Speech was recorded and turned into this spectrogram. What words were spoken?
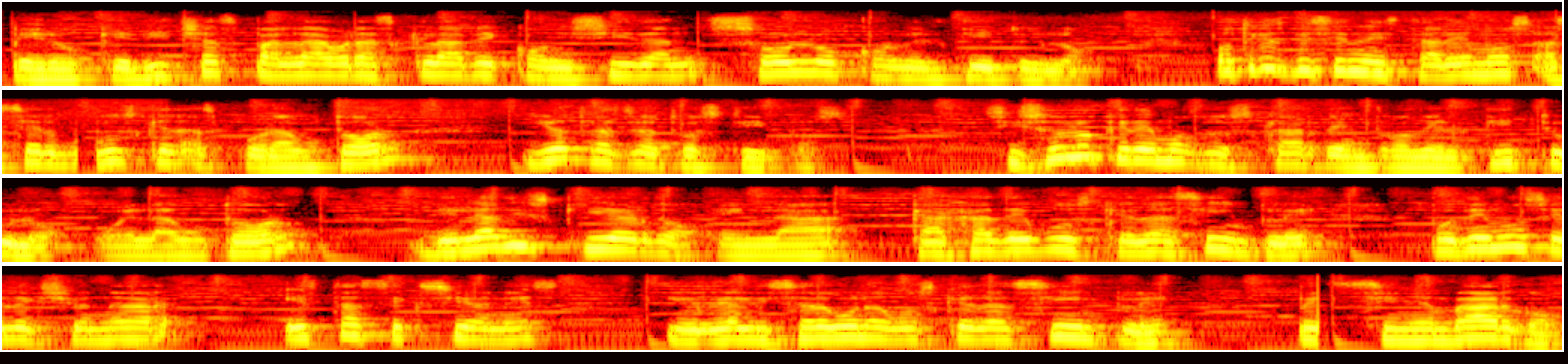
pero que dichas palabras clave coincidan solo con el título. Otras veces necesitaremos hacer búsquedas por autor y otras de otros tipos. Si solo queremos buscar dentro del título o el autor, del lado izquierdo en la caja de búsqueda simple podemos seleccionar estas secciones y realizar una búsqueda simple. Sin embargo,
